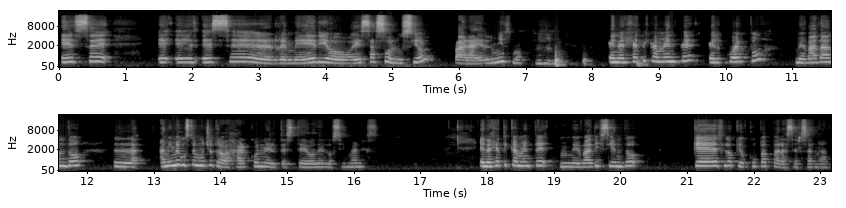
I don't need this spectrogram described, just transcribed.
ese, e, e, ese remedio, esa solución para él mismo. Energéticamente, el cuerpo me va dando la, a mí me gusta mucho trabajar con el testeo de los imanes. Energéticamente me va diciendo qué es lo que ocupa para ser sanado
